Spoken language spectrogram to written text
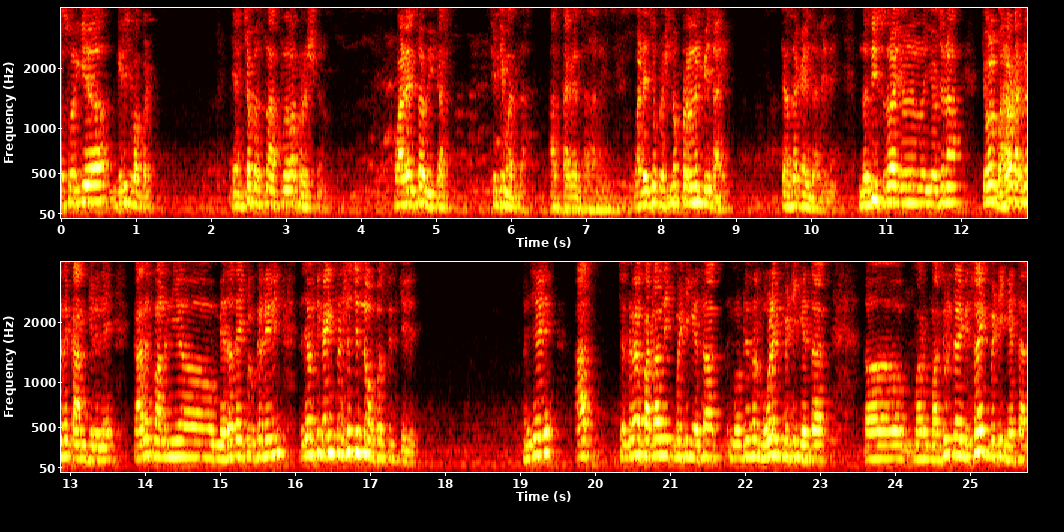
स्वर्गीय गिरीश बापट यांच्यापासून असणारा प्रश्न वाड्यांचा विकास सिटीमधला आज ताब्यात झाला नाही. वाड्यांचे प्रश्न प्रलंबित आहेत. त्याचा काही झाले नाही. नदी सुधार योजना योजना केवळ भराव टाकण्याचं काम केलेलं आहे. कालच माननीय मेधाताई कुलकर्णींनी त्याच्यावरती काही प्रश्नचिन्ह उपस्थित केले. म्हणजे आज चंद्रकांत पाटलांनी एक मिटिंग घेतात मुरलीधर मोळ एक मिटिंग घेतात. माधुरीताई मिश्रा एक मिटिंग घेतात.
